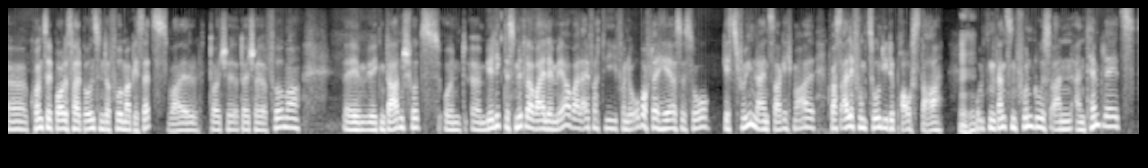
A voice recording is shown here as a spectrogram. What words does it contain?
Äh, Concept Board ist halt bei uns in der Firma gesetzt, weil deutsche, deutsche Firma äh, wegen Datenschutz. Und äh, mir liegt es mittlerweile mehr, weil einfach die von der Oberfläche her ist es so gestreamlined, sage ich mal. Du hast alle Funktionen, die du brauchst, da. Mhm. Und einen ganzen Fundus an, an Templates,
